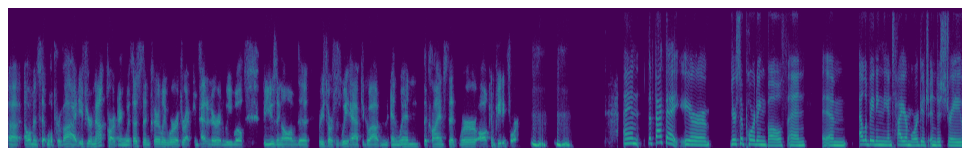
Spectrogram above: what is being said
uh, elements that we'll provide. If you're not partnering with us, then clearly we're a direct competitor, and we will be using all of the resources we have to go out and, and win the clients that we're all competing for. Mm-hmm, mm-hmm. And the fact that you're you're supporting both and um, elevating the entire mortgage industry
